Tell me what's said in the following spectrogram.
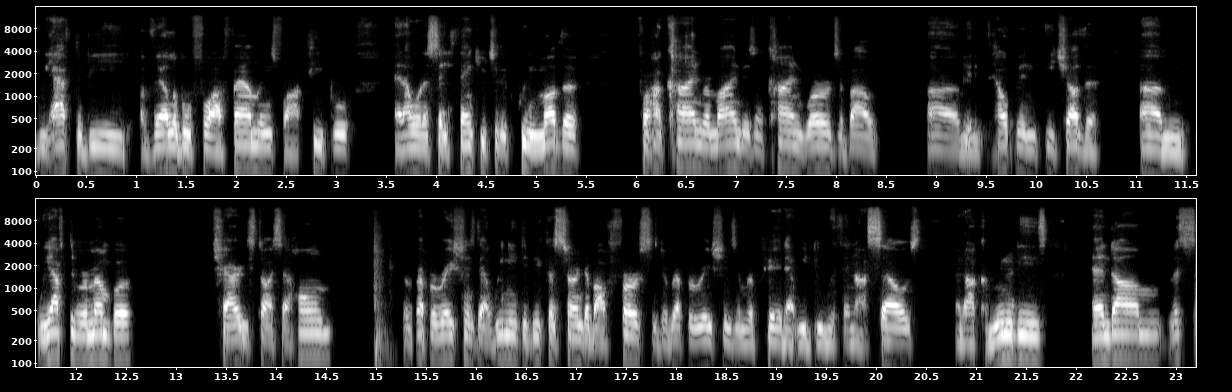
we have to be available for our families, for our people. And I want to say thank you to the Queen Mother for her kind reminders and kind words about um, helping each other. Um, we have to remember charity starts at home. The reparations that we need to be concerned about first is the reparations and repair that we do within ourselves and our communities. And um, let's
